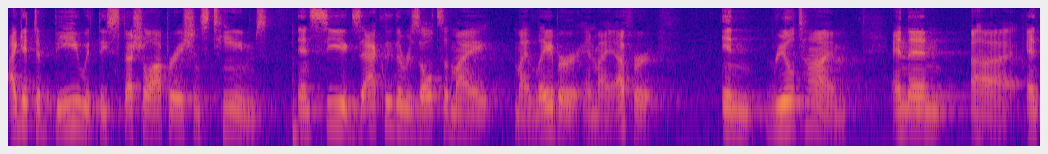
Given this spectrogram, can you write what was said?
I get to be with these special operations teams and see exactly the results of my, my labor and my effort in real time, and then uh, and,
